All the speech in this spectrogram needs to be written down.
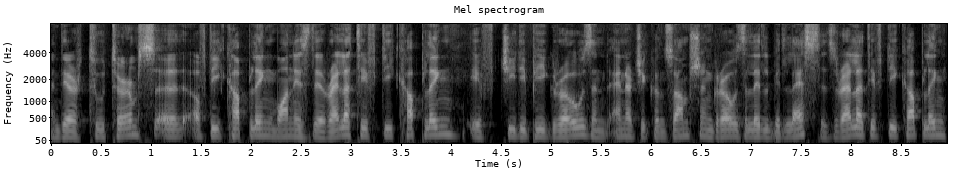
And there are two terms uh, of decoupling. One is the relative decoupling. If GDP grows and energy consumption grows a little bit less, it's relative decoupling.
